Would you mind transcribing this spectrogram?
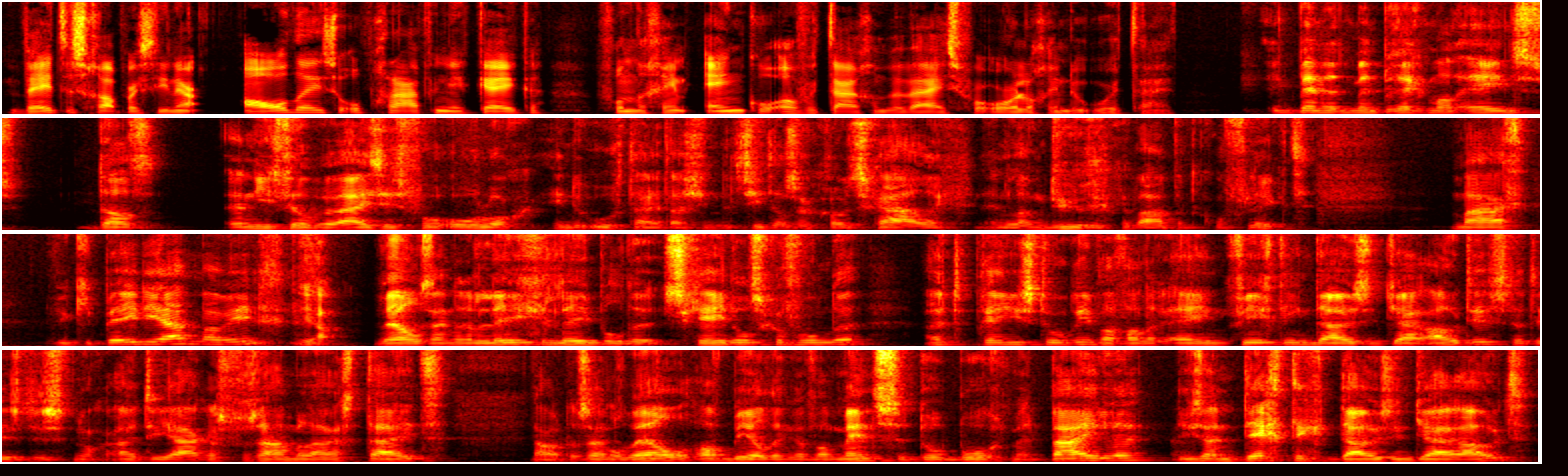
Wetenschappers die naar al deze opgravingen keken, vonden geen enkel overtuigend bewijs voor oorlog in de oertijd. Ik ben het met Brechtman eens dat er niet veel bewijs is voor oorlog in de oertijd als je het ziet als een grootschalig en langdurig gewapend conflict. Maar Wikipedia maar weer. Ja. Wel zijn er leeggelepelde schedels gevonden uit de prehistorie, waarvan er één 14.000 jaar oud is. Dat is dus nog uit de jagers-verzamelaars tijd. Nou, er zijn al wel afbeeldingen van mensen doorboord met pijlen. Die zijn 30.000 jaar oud.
